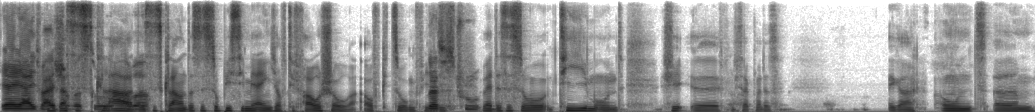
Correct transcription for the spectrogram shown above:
Ja, ja, ich weiß schon, das ist du, klar, aber das ist klar und das ist so ein bisschen mehr eigentlich auf TV-Show aufgezogen, finde das ich. ist true. Weil das ist so Team und äh, wie sagt man das? Egal. Und ähm,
